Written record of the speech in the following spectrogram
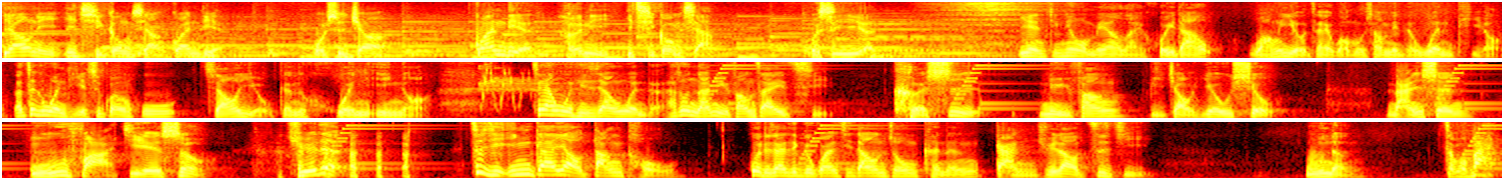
邀你一起共享观点，我是 John，观点和你一起共享，我是 Ian。Ian，今天我们要来回答网友在网络上面的问题哦。那这个问题也是关乎交友跟婚姻哦。这样问题是这样问的：他说男女方在一起，可是女方比较优秀，男生无法接受，觉得自己应该要当头。或者在这个关系当中，可能感觉到自己无能，怎么办？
